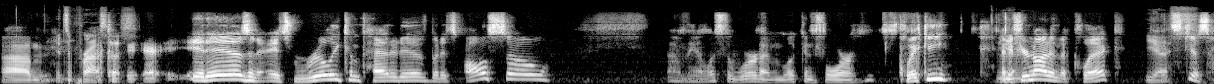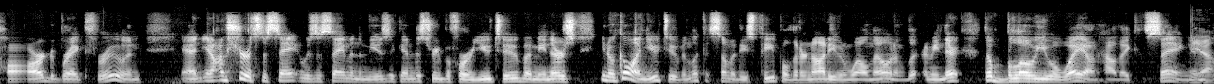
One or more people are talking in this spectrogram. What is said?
um, it's a process it, it is, and it's really competitive, but it's also, oh man, what's the word I'm looking for? Clicky. And if you're not in the click, yes. it's just hard to break through. And and you know i'm sure it's the same it was the same in the music industry before youtube. I mean there's you know go on youtube and look at some of these people that are not even well known. And i mean they're they'll blow you away on how they can sing. And, yeah.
